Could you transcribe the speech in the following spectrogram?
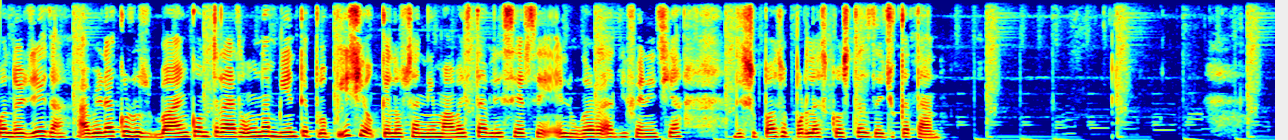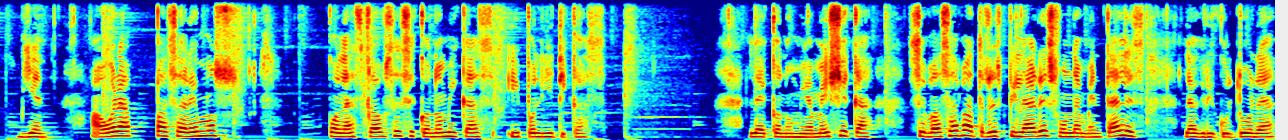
cuando llega a Veracruz va a encontrar un ambiente propicio que los animaba a establecerse en lugar a diferencia de su paso por las costas de Yucatán. Bien, ahora pasaremos con las causas económicas y políticas. La economía mexica se basaba en tres pilares fundamentales, la agricultura,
